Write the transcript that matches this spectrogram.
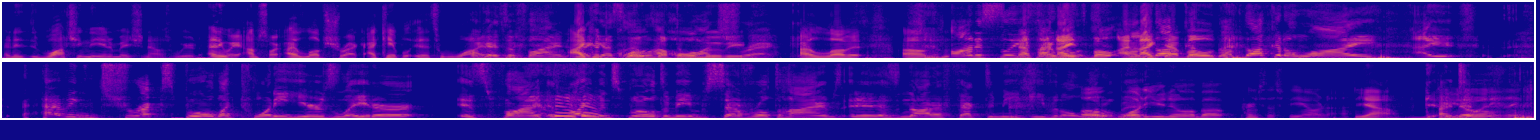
And it, watching the animation now is weird. Anyway, I'm sorry. I love Shrek. I can't believe that's wild. Okay, to so fine. I I could guess I quote will the have to whole watch movie. Shrek. I love it. Um, Honestly, That's a I nice will- bold- I I'm like that gonna- bold. I'm not gonna lie. I having Shrek spoiled like 20 years later is fine. It's probably been spoiled to me several times, and it has not affected me even a Oh, little bit. what do you know about Princess Fiona? yeah, G- I Do you know- know anything?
